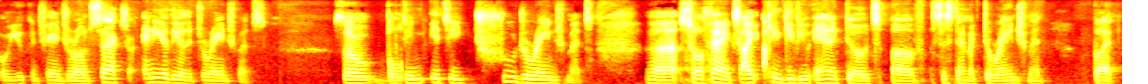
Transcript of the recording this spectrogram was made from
or you can change your own sex, or any of the other derangements. So it's a true derangement. Uh, so thanks. I can give you anecdotes of systemic derangement, but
